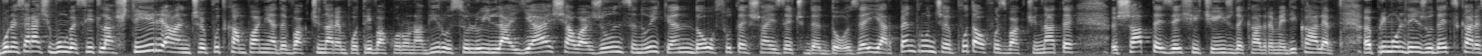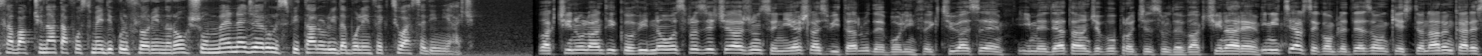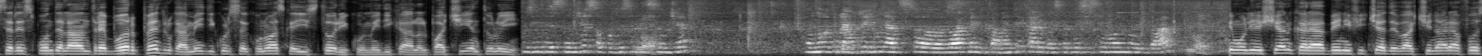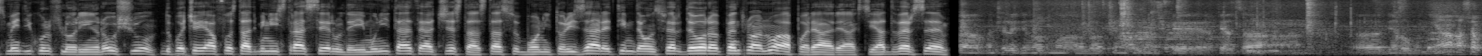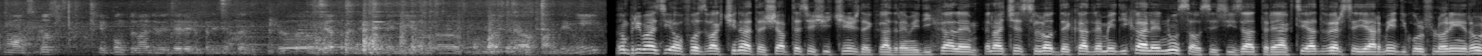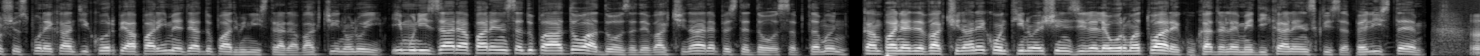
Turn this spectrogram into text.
Bună seara și bun găsit la știri! A început campania de vaccinare împotriva coronavirusului. La Iași au ajuns în weekend 260 de doze, iar pentru început au fost vaccinate 75 de cadre medicale. Primul din județ care s-a vaccinat a fost medicul Florin Roșu, managerul Spitalului de Boli Infecțioase din Iași. Vaccinul anti-COVID-19 a ajuns în Iași la Spitalul de Boli Infecțioase. Imediat a început procesul de vaccinare. Inițial se completează un chestionar în care se răspunde la întrebări pentru ca medicul să cunoască istoricul medical al pacientului. de sânge sau produse de sânge? În ultimele trei luni ați uh, luat medicamente care vă scădă sistemul imunitar? Primul ieșean care a beneficiat de vaccinare a fost medicul Florin Roșu. După ce i-a fost administrat serul de imunitate, acesta a stat sub monitorizare timp de un sfert de oră pentru a nu apărea reacții adverse. În cele din urmă, vaccinul a ajuns pe piața uh, din România. Așa cum am spus, din punctul meu de vedere, reprezintă uh, piatra de temelie în combaterea pandemiei. În prima zi au fost vaccinate 75 de cadre medicale. În acest lot de cadre medicale nu s-au sesizat reacții adverse, iar medicul Florin Roșu spune că anticorpii apar imediat după administrarea vaccinului. Imunizarea apare însă după a doua doză de vaccinare peste două săptămâni. Campania de vaccinare continuă și în zilele următoare cu cadrele medicale înscrise pe liste.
